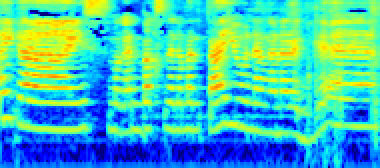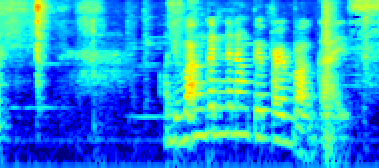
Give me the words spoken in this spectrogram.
Hi guys! Mag-unbox na naman tayo ng another gift. O, diba ang ganda ng paper bag guys?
